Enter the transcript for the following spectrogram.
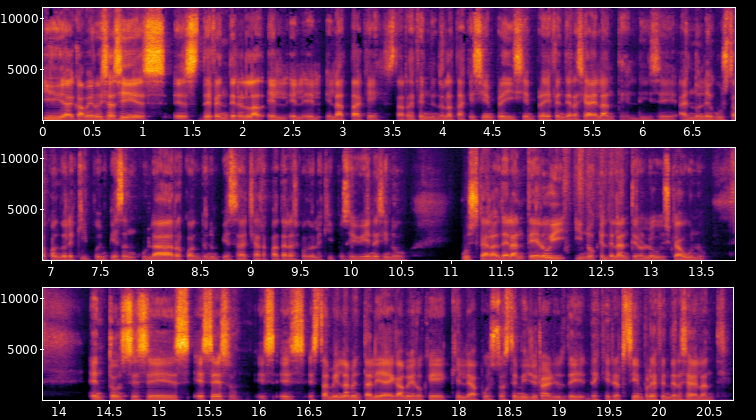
Y Gamero dice así, es, es defender el, ataque, estar defendiendo el ataque siempre y siempre defender hacia adelante. Él dice, a él no le gusta cuando el equipo empieza a ancular o cuando uno empieza a echar para atrás cuando el equipo se viene, sino buscar al delantero y, no que el delantero lo busque a uno. Entonces es, es eso, es, es, es, también la mentalidad de Gamero que, que le ha puesto a este Millonarios de, de querer siempre defender hacia adelante.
